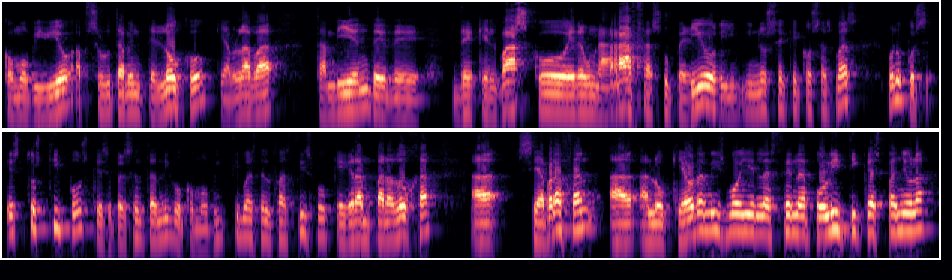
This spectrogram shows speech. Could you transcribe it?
como vivió, absolutamente loco, que hablaba también de, que el vasco era una raza superior y, no sé qué cosas más. Bueno, pues estos tipos que se presentan, digo, como víctimas del fascismo, qué gran paradoja, se abrazan a, a lo que ahora mismo hay en la escena política española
